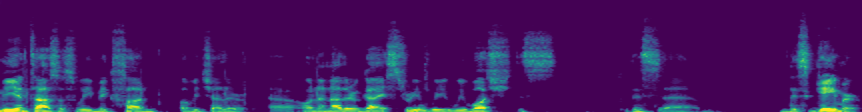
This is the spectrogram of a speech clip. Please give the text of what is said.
Me and Tassos, we make fun of each other uh, on another guy's stream. We we watch this this um, this gamer.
